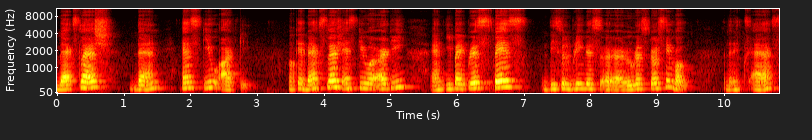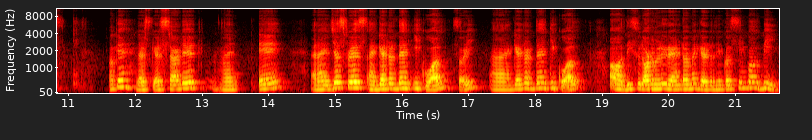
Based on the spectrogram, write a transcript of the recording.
backslash then sqrt okay? Backslash sqrt and if I press space this will bring this uh, root square symbol. And then it's x. Okay let's get started. And a. And I just press uh, greater than equal sorry uh, greater than equal. Oh this will automatically render my greater than equal symbol b.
